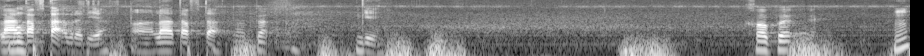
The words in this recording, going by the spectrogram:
La tafta berarti ya? Ah, la tafta. Nggih. Khabar hmm?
